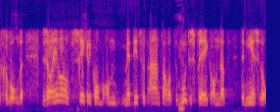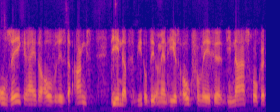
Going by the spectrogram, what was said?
gewonden. Het is al helemaal verschrikkelijk om, om met dit soort aantallen te moeten spreken, omdat ten eerste de onzekerheid daarover is, de angst die in dat gebied op dit moment heerst, ook vanwege die naschokken.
